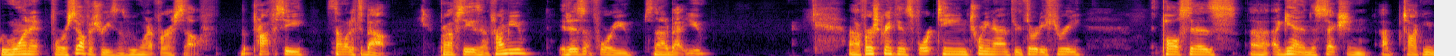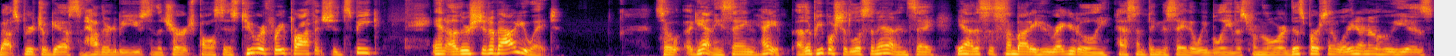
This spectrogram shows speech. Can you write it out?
We want it for selfish reasons. We want it for ourselves. But prophecy, it's not what it's about. Prophecy isn't from you. It isn't for you. It's not about you. Uh, 1 Corinthians 14, 29 through 33. Paul says, uh, again, in this section, uh, talking about spiritual gifts and how they're to be used in the church, Paul says, two or three prophets should speak and others should evaluate. So again, he's saying, hey, other people should listen in and say, yeah, this is somebody who regularly has something to say that we believe is from the Lord. This person, well, you don't know who he is.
